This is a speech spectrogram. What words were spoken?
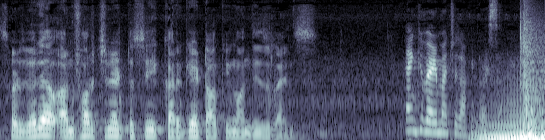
So it's very unfortunate to see Kharge talking on these lines. Thank you very much for talking to us.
